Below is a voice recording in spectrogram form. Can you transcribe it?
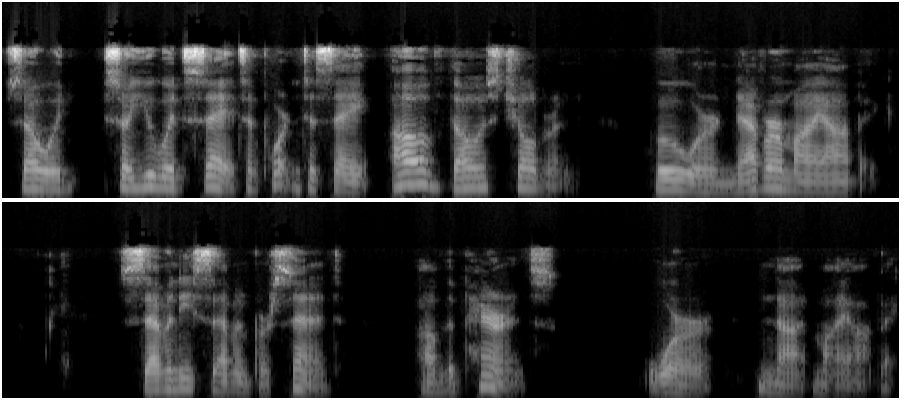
So, would, so you would say, it's important to say, of those children who were never myopic, 77% of the parents were not myopic.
